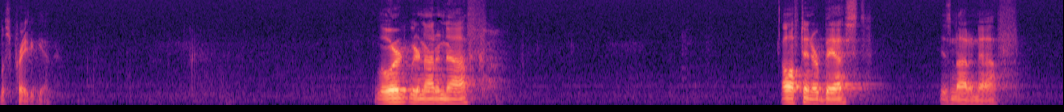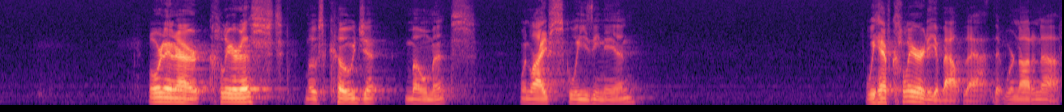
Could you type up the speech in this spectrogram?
Let's pray together. Lord, we're not enough. Often our best is not enough. Lord, in our clearest, most cogent moments, when life's squeezing in, we have clarity about that, that we're not enough.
